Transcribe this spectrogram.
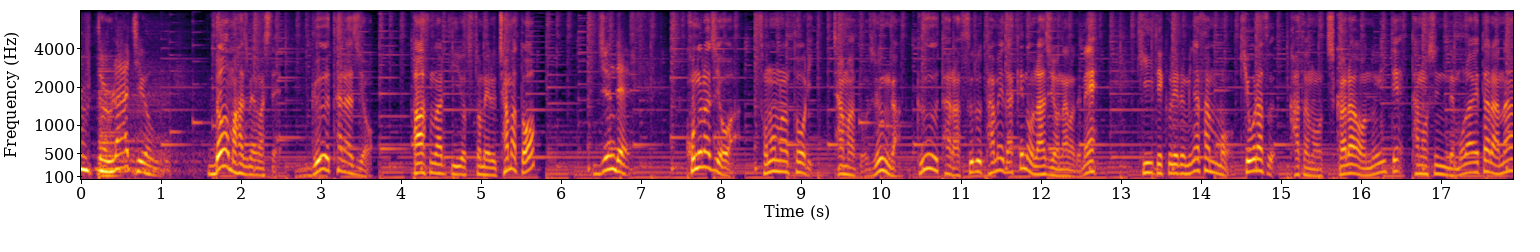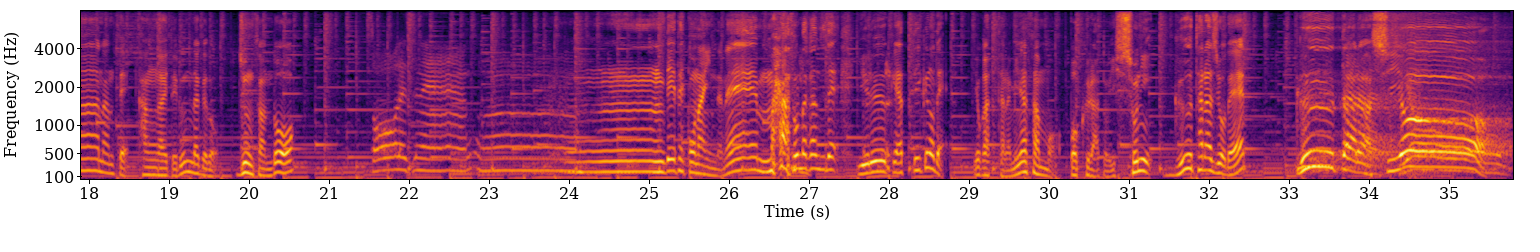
グータラジオ。どうもはじめまして。グータラジオ。パーソナリティを務めるチャマとジュンです。このラジオはその名の通りチャマとジュンがグータラするためだけのラジオなのでね。聞いてくれる皆さんも気負らず肩の力を抜いて楽しんでもらえたらなーなんて考えてるんだけど。ジュンさんどう？そうですね。うん。出てこないんだね。まあそんな感じでゆるーくやっていくのでよかったら皆さんも僕らと一緒にグータラジオで。グータラしよう。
